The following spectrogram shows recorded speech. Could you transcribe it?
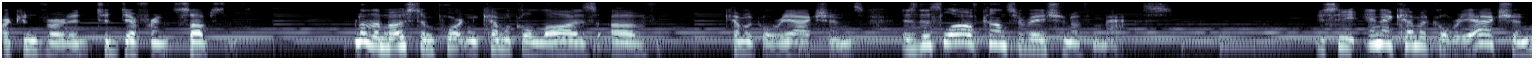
are converted to different substances. One of the most important chemical laws of chemical reactions is this law of conservation of mass. You see, in a chemical reaction,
